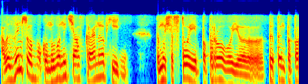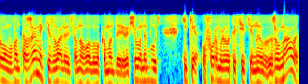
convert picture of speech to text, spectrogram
Але з іншого боку, ну вони час вкрай необхідні. Тому що з тою паперовою, тим паперовим вантажем, який звалюється на голову командирів, якщо вони будуть тільки оформлювати всі ці журнали,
